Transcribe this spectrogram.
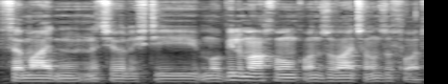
vermeiden natürlich die Mobilmachung und so weiter und so fort.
